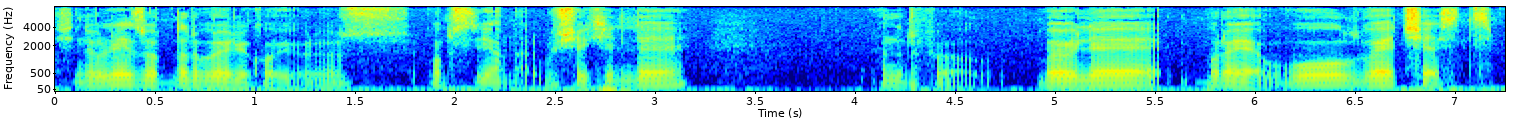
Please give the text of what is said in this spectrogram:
Şimdi Blaze Rod'ları böyle koyuyoruz. Obsidianlar bu şekilde. Ender Pearl böyle buraya wool ve chest.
